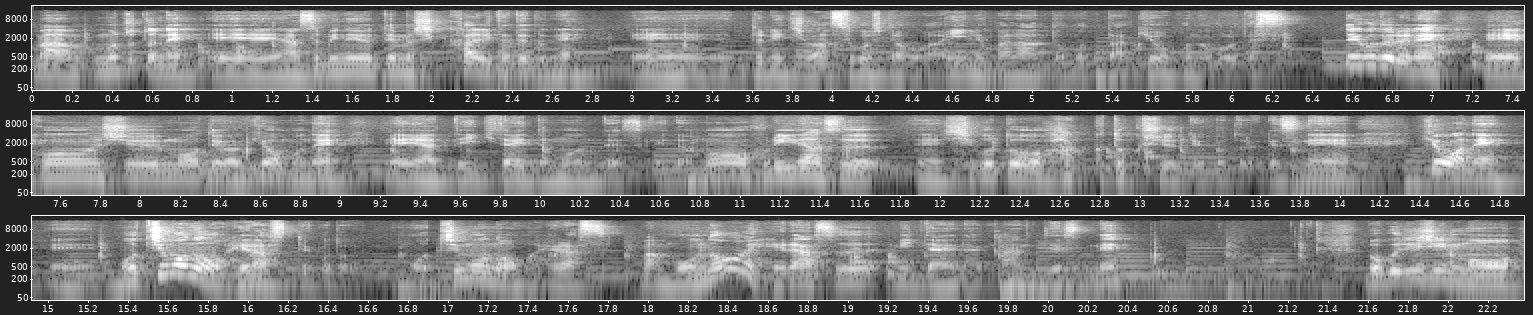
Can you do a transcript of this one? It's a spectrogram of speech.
まあ、もうちょっとね、えー、遊びの予定もしっかり立ててね、えー、土日は過ごした方がいいのかなと思った今日この頃です。ということでね、えー、今週もというか今日もね、えやっていきたいと思うんですけども、フリーランス、え仕事ハック特集ということでですね、今日はね、え持ち物を減らすということで、持ち物を減らす。まあ、物を減らすみたいな感じですね。僕自身も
